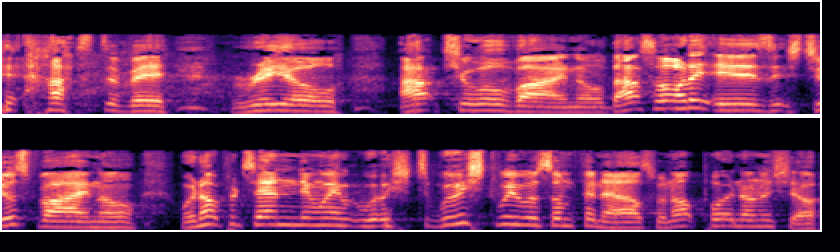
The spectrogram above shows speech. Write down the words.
It has to be real, actual vinyl. That's what it is. It's just vinyl. We're not pretending we wished, wished, we were something else. We're not putting on a show.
